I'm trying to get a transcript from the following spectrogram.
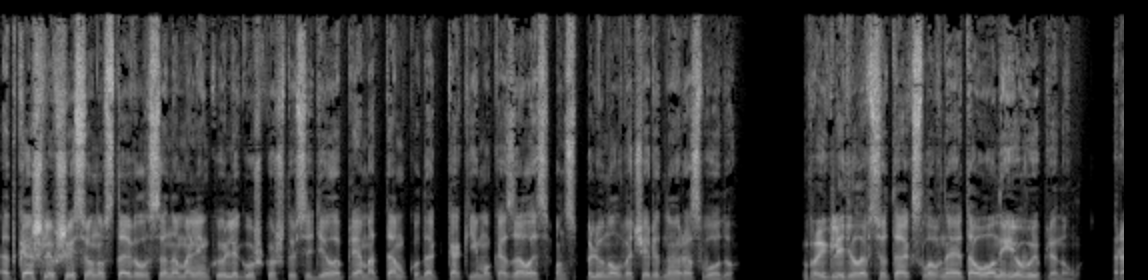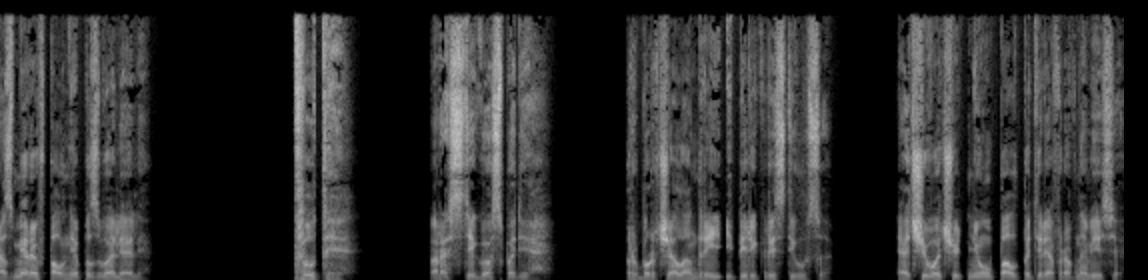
Откашлявшись, он уставился на маленькую лягушку, что сидела прямо там, куда, как ему казалось, он сплюнул в очередной раз воду. Выглядело все так, словно это он ее выплюнул. Размеры вполне позволяли. «Фу ты! Прости, Господи!» Пробурчал Андрей и перекрестился, отчего чуть не упал, потеряв равновесие.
